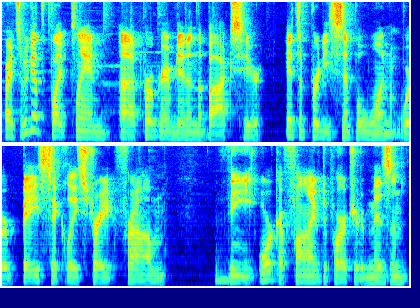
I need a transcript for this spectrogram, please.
All right, so we got the flight plan uh, programmed in in the box here. It's a pretty simple one. We're basically straight from the Orca 5 departure to Mizzen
